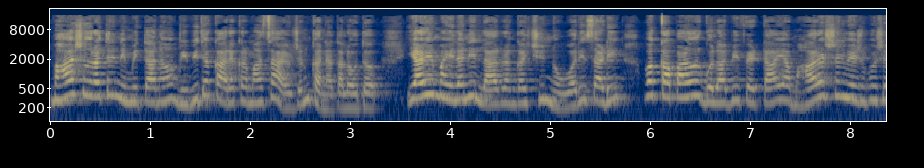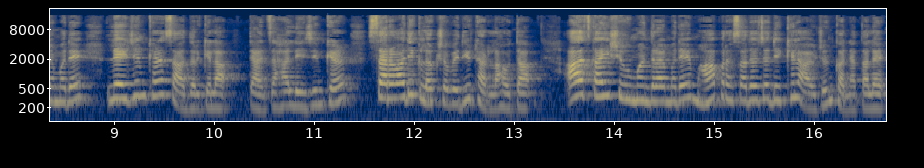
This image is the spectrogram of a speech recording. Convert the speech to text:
महाशिवरात्री निमित्तानं विविध कार्यक्रमाचं आयोजन करण्यात आलं होतं. यावेळी महिलांनी लाल रंगाची नऊवारी साडी व कपाळावर गुलाबी फेटा या महाराष्ट्रीयन वेशभूषेमध्ये लेझिम खेळ सादर केला. त्यांचा हा लेझिम खेळ सर्वाधिक लक्षवेधी ठरला होता. आज काही शिवमंदिरांमध्ये महाप्रसादाचे देखील आयोजन करण्यात आलंय.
